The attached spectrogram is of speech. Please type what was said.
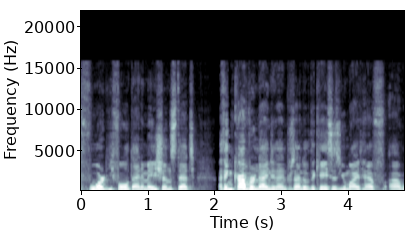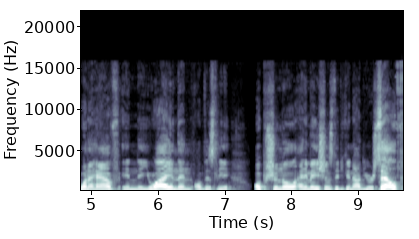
four default animations that I think cover 99% of the cases you might have uh, want to have in the UI, and then obviously optional animations that you can add yourself.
